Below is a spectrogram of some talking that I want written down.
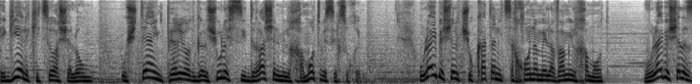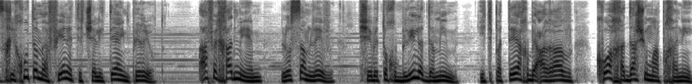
הגיע לקיצו השלום, ושתי האימפריות גלשו לסדרה של מלחמות וסכסוכים. אולי בשל תשוקת הניצחון המלווה מלחמות, ואולי בשל הזכיחות המאפיינת את שליטי האימפריות. אף אחד מהם לא שם לב שבתוך בליל הדמים התפתח בערב כוח חדש ומהפכני,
